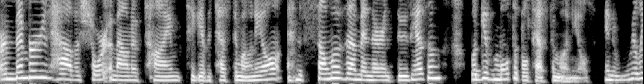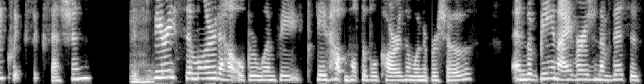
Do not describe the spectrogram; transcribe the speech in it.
our members have a short amount of time to give a testimonial and some of them in their enthusiasm will give multiple testimonials in really quick succession. It's mm-hmm. very similar to how oprah winfrey gave out multiple cars in one of her shows and the bni version of this is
